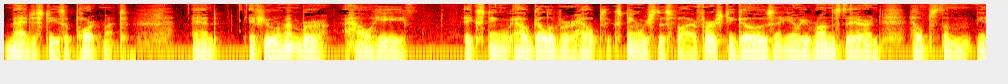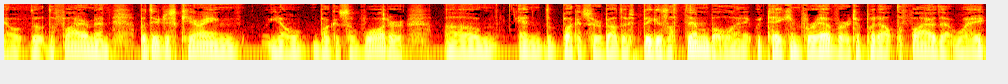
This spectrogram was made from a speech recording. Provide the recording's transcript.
majesty's apartment. And if you remember how he how Gulliver helps extinguish this fire. First, he goes and you know he runs there and helps them, you know, the, the firemen, but they're just carrying you know buckets of water, um, and the buckets are about as big as a thimble, and it would take him forever to put out the fire that way.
